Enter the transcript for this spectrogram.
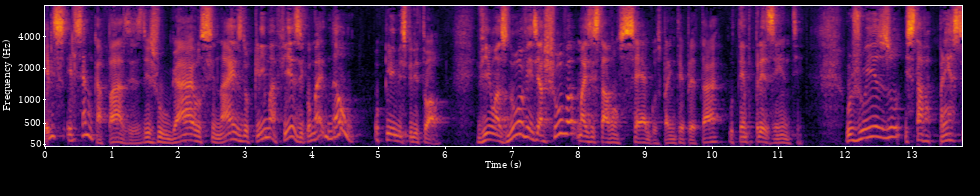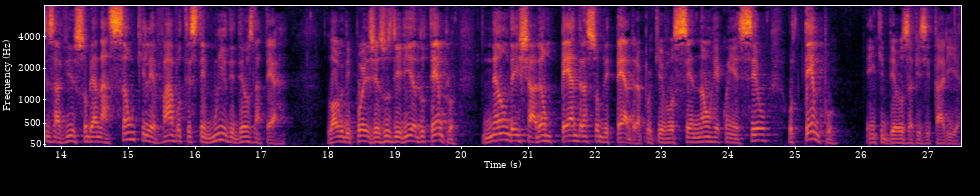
Eles, eles eram capazes de julgar os sinais do clima físico, mas não o clima espiritual. Viam as nuvens e a chuva, mas estavam cegos para interpretar o tempo presente. O juízo estava prestes a vir sobre a nação que levava o testemunho de Deus na terra. Logo depois, Jesus diria do templo: Não deixarão pedra sobre pedra, porque você não reconheceu o tempo em que Deus a visitaria.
